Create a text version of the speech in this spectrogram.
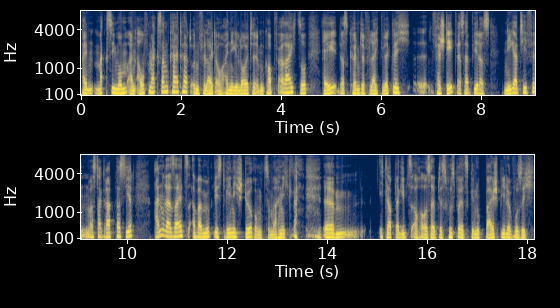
ein Maximum an Aufmerksamkeit hat und vielleicht auch einige Leute im Kopf erreicht, so, hey, das könnte vielleicht wirklich äh, versteht, weshalb wir das negativ finden, was da gerade passiert. Andererseits aber möglichst wenig Störung zu machen. Ich, ähm, ich glaube, da gibt es auch außerhalb des Fußballs genug Beispiele, wo sich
